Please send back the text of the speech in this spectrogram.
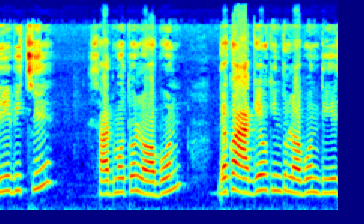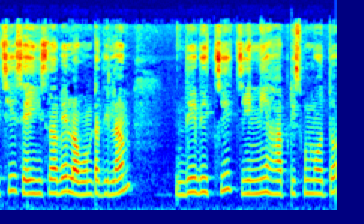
দিয়ে দিচ্ছি স্বাদ মতো লবণ। দেখো, আগেও কিন্তু লবণ দিয়েছি, সেই হিসাবে লবণটা দিলাম। দিয়ে দিচ্ছি চিনি হাফ টিস্পুন মতো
